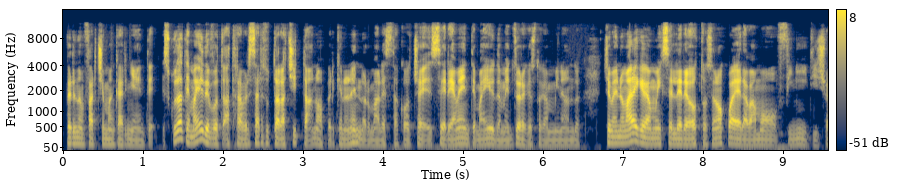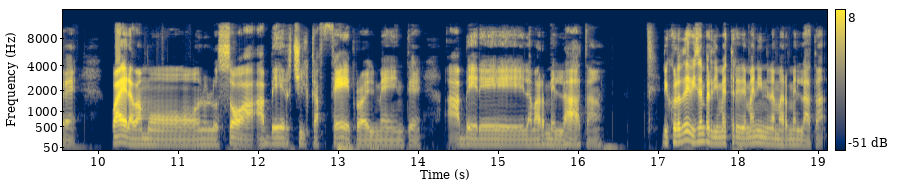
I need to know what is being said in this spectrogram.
per non farci mancare niente. Scusate, ma io devo attraversare tutta la città? No, perché non è normale sta cosa, cioè, seriamente, ma io da mezz'ora che sto camminando. Cioè, meno male che avevamo XLR8, se no qua eravamo finiti, cioè, qua eravamo, non lo so, a, a berci il caffè probabilmente, a bere la marmellata. Ricordatevi sempre di mettere le mani nella marmellata,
